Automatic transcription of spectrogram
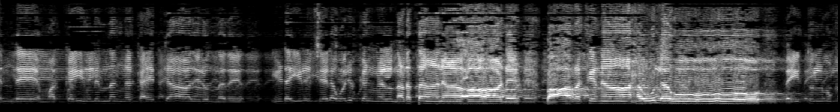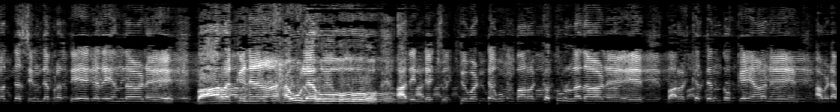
എന്തേ മക്കയിൽ നിന്നങ്ങ് കയറ്റാതിരുന്നത്? ഇടയിൽ ചില ഒരുക്കങ്ങൾ നടത്താനാണ്. ബൈത്തുൽ മുഖദ്സിന്റെ പ്രത്യേകത എന്താണ്? അതിന്റെ ചുറ്റുവട്ടവും ബറക്കത്തുള്ളതാണ്. ബറക്കത്ത് എന്തൊക്കെയാണ് അവിടെ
